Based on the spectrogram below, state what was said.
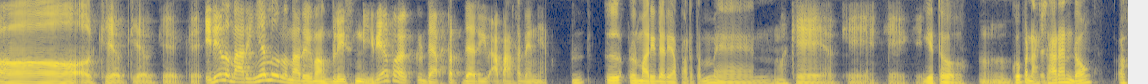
Oh, oke oke oke oke. Ini lemarinya lu lemari emang beli sendiri apa dapat dari apartemennya? L- lemari dari apartemen. Oke oke oke oke. Gitu. Mm-mm. Gue penasaran dong. Oh,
